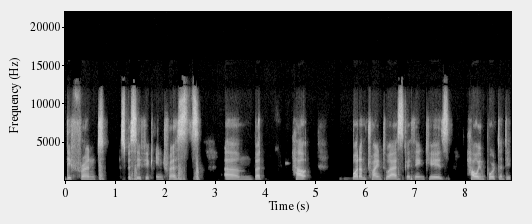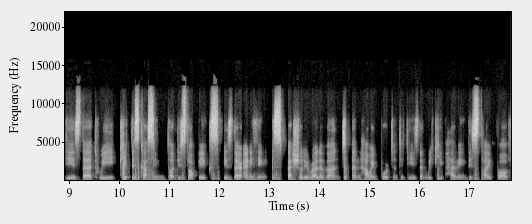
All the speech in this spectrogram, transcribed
different specific interests, um, but how, what I'm trying to ask, I think, is how important it is that we keep discussing these topics. Is there anything especially relevant and how important it is that we keep having this type of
